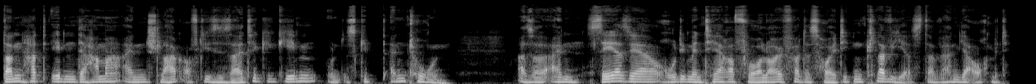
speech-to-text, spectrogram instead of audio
dann hat eben der Hammer einen Schlag auf diese Seite gegeben und es gibt einen Ton. Also ein sehr, sehr rudimentärer Vorläufer des heutigen Klaviers. Da werden ja auch mit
